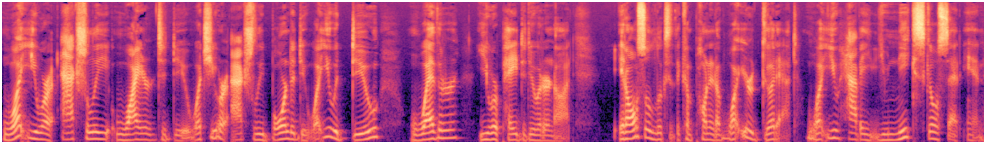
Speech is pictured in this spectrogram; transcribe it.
what you are actually wired to do, what you are actually born to do, what you would do whether you were paid to do it or not. It also looks at the component of what you're good at, what you have a unique skill set in,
